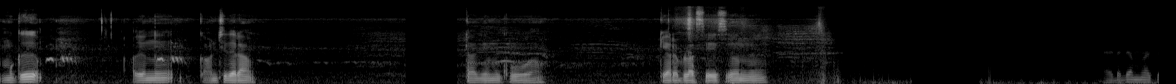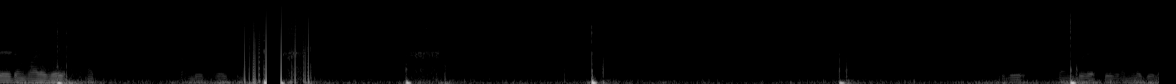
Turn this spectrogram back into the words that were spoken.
നമുക്ക് അതൊന്ന് കാണിച്ചു തരാം. ആദ്യം നമുക്ക് പോവാം. കേരള ബ്ലാസ്റ്റേഴ്സ് ഒന്ന്. ഇടത് നമ്മളെ സൈഡും വലത് കമ്പ്യൂട്ടർ ഇത് കമ്പ്യൂട്ടർ സേവ് നമ്മളിതിൽ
